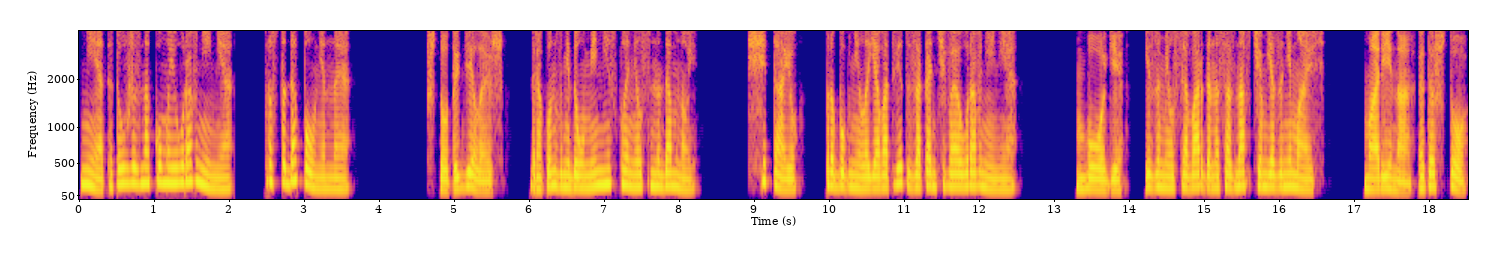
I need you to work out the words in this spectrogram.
Нет, это уже знакомые уравнения, просто дополненное. «Что ты делаешь?» Дракон в недоумении склонился надо мной. «Считаю», — пробубнила я в ответ, заканчивая уравнение. «Боги!» — изумился Варган, осознав, чем я занимаюсь. «Марина, это что?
